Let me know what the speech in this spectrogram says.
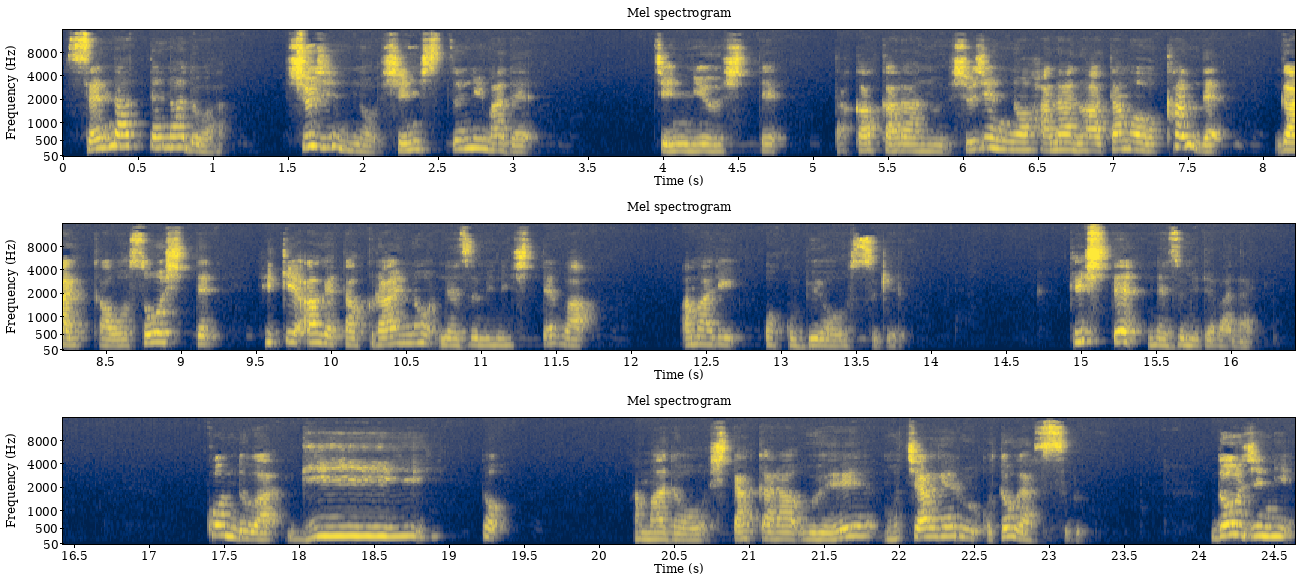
先だってなどは主人の寝室にまで侵入して高からぬ主人の鼻の頭を噛んで外貨をそうして引き上げたくらいのネズミにしてはあまり臆病すぎる。決してネズミではない。今度はギー雨戸を下から上へ持ち上げる音がする。同時に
